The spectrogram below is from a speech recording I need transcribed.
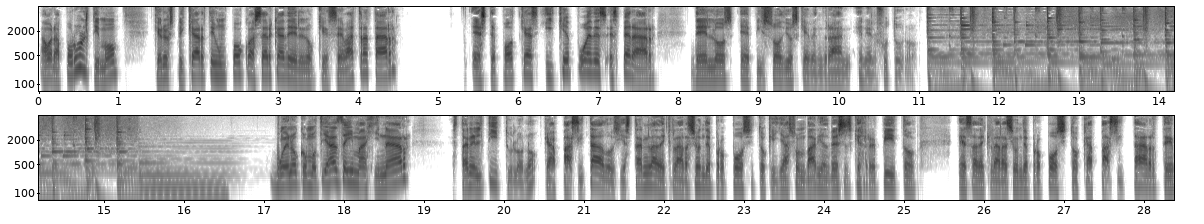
Ahora, por último, quiero explicarte un poco acerca de lo que se va a tratar este podcast y qué puedes esperar de los episodios que vendrán en el futuro. Bueno, como te has de imaginar, está en el título, ¿no? Capacitados y está en la declaración de propósito que ya son varias veces que repito esa declaración de propósito, capacitarte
